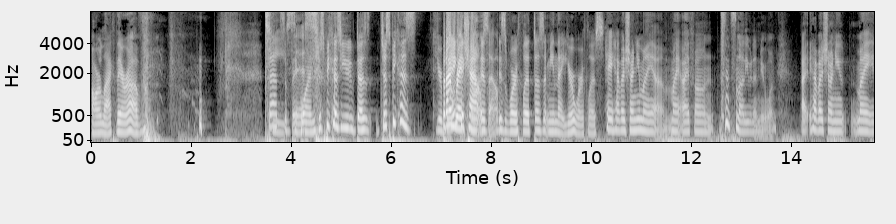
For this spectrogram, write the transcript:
or lack thereof. That's a big one. Just because you does just because your But I'm bank rich account now, is, so. is worthless doesn't mean that you're worthless. Hey, have I shown you my um my iPhone? it's not even a new one. I, have I shown you my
